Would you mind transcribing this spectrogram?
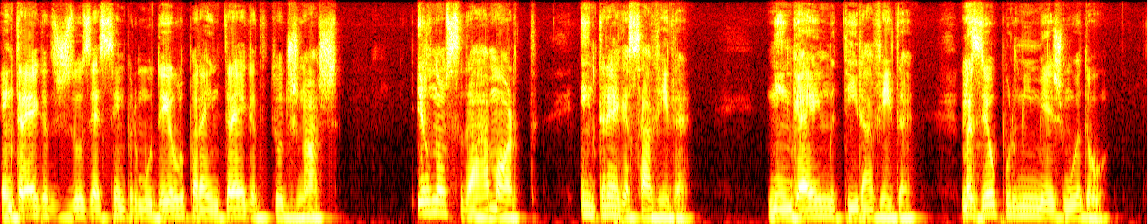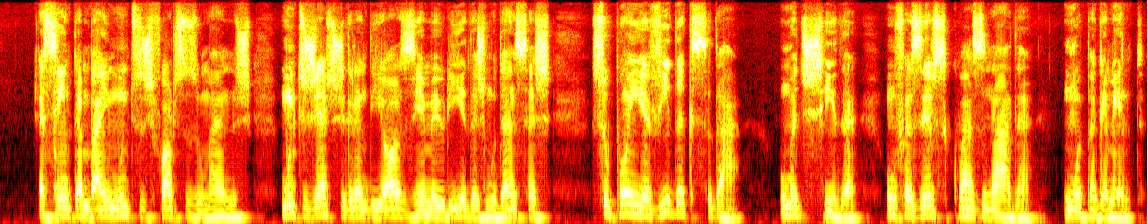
A entrega de Jesus é sempre modelo para a entrega de todos nós. Ele não se dá à morte, entrega-se à vida. Ninguém me tira a vida, mas eu por mim mesmo a dou. Assim também muitos esforços humanos, muitos gestos grandiosos e a maioria das mudanças supõem a vida que se dá, uma descida, um fazer-se quase nada, um apagamento.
